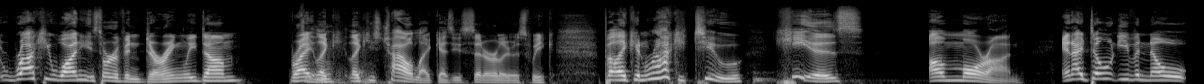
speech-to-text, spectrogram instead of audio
Rocky one, he's sort of enduringly dumb, right? Like like he's childlike, as you said earlier this week. But like in Rocky two, he is a moron, and I don't even know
